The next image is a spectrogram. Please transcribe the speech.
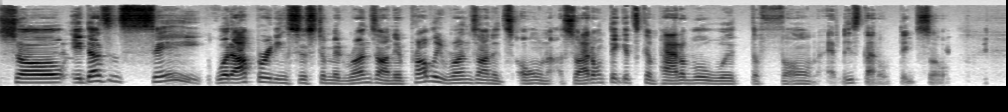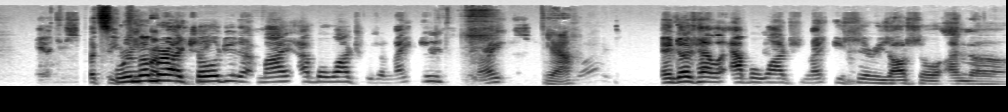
So it doesn't say what operating system it runs on. It probably runs on its own. So I don't think it's compatible with the phone. At least I don't think so. Let's see. Remember, I told you that my Apple Watch was a Nike, right? Yeah. It does have an Apple Watch Nike series also on the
